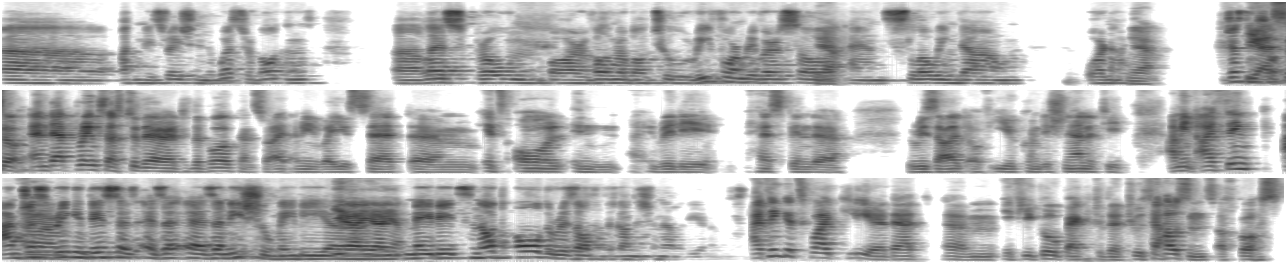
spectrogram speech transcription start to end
uh, administration in the western balkans uh, less prone or vulnerable to reform reversal yeah. and slowing down or not yeah just yeah. Short. So, and that brings us to the to the Balkans, right? I mean, where you said um, it's all in really has been the result of EU conditionality. I mean, I think I'm just um, bringing this as, as, a, as an issue. Maybe uh, yeah, yeah, yeah, maybe it's not all the result of the conditionality. You know? I think it's quite clear that um, if you go back to the 2000s, of course,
